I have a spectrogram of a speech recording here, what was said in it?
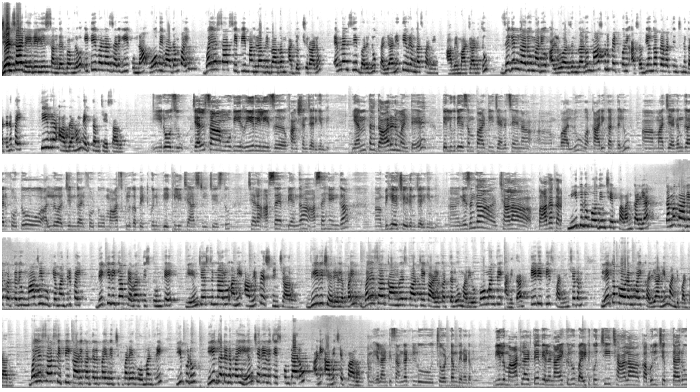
జల్సా re release సందర్భంలో ఇటీవల జరిగి ఉన్న ఓ వివాదంపై వైఎస్ఆర్ సిపి మహిళా విభాగం అధ్యక్షురాలు ఎమ్మెల్సీ వరదు కళ్యాణి తీవ్రంగా స్పందించి ఆమె మాట్లాడుతూ జగన్ గారు మరియు అల్లు అర్జున్ గారు మాస్కులు పెట్టుకుని అసభ్యంగా ప్రవర్తించిన ఘటనపై తీవ్ర ఆగ్రహం వ్యక్తం చేశారు. ఈ రోజు Jalsa movie re release function జరిగింది. ఎంత దారుణం అంటే తెలుగుదేశం పార్టీ జనసేన వాళ్ళు కార్యకర్తలు మా జగన్ గారి ఫోటో అల్లు అర్జున్ గారి ఫోటో మాస్కులుగా పెట్టుకుని వెకిలి చేష్టలు చేస్తూ చాలా అసభ్యంగా అసహ్యంగా బిహేవ్ చేయడం జరిగింది. నిజంగా చాలా బాధాకర నీతులు బోధించే పవన్ కళ్యాణ్ తమ కార్యకర్తలు మాజీ ముఖ్యమంత్రిపై వెకిలిగా ప్రవర్తిస్తుంటే ఏం చేస్తున్నారు అని ఆమె ప్రశ్నించారు. వీరి చర్యలపై వైఎస్ఆర్ కాంగ్రెస్ పార్టీ కార్యకర్తలు మరియు హోంమంత్రి అనిత టీడీపీ స్పందించడం లేకపోవడంపై కళ్యాణి మండిపడ్డారు. వైఎస్ఆర్ సిపి కార్యకర్తలపై విరుచుకుపడే హోంమంత్రి ఇప్పుడు ఈ ఘటనపై ఏం చర్యలు తీసుకుంటారు అని ఆమె చెప్పారు. ఇలాంటి సంఘటనలు చూడడం వినడం. వీళ్ళు మాట్లాడితే వీళ్ళ నాయకులు బయటకు వచ్చి చాలా కబుర్లు చెప్తారు.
